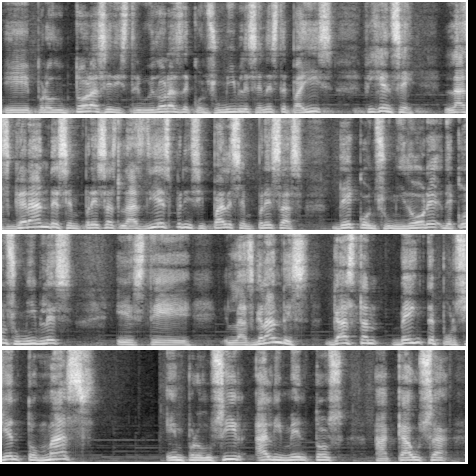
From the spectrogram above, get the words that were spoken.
eh, productoras y distribuidoras de consumibles en este país. Fíjense, las grandes empresas, las 10 principales empresas de consumidores, de consumibles, este, las grandes gastan 20% más en producir alimentos a causa de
